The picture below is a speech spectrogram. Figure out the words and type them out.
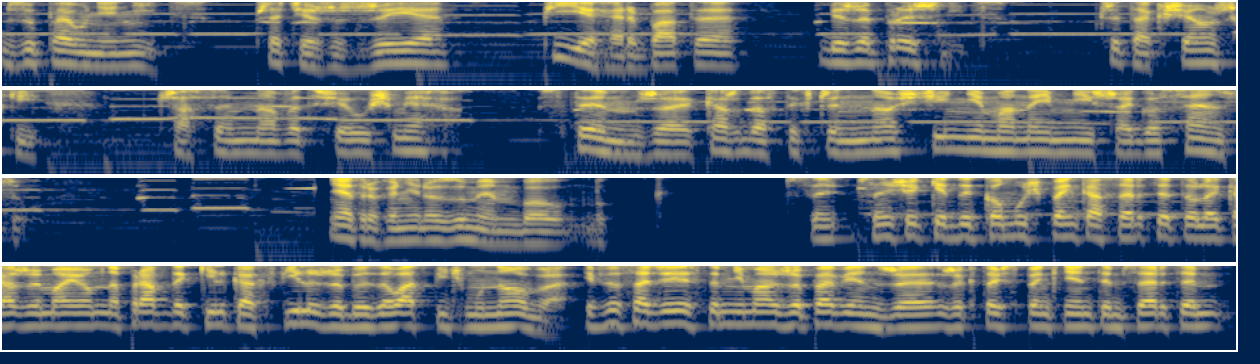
Zupełnie nic. Przecież żyje, pije herbatę, bierze prysznic, czyta książki, czasem nawet się uśmiecha. Z tym, że każda z tych czynności nie ma najmniejszego sensu. Ja trochę nie rozumiem, bo, bo w sen- w sensie, kiedy komuś pęka serce, to lekarze mają naprawdę kilka chwil, żeby załatwić mu nowe. I w zasadzie jestem niemalże pewien, że, że ktoś z pękniętym sercem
